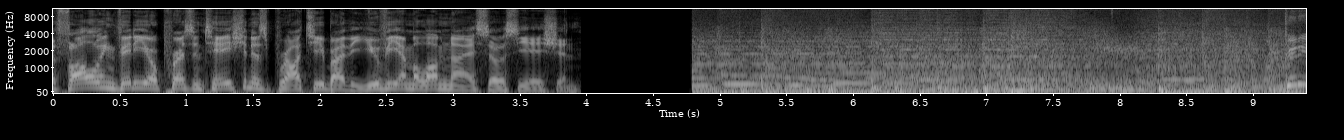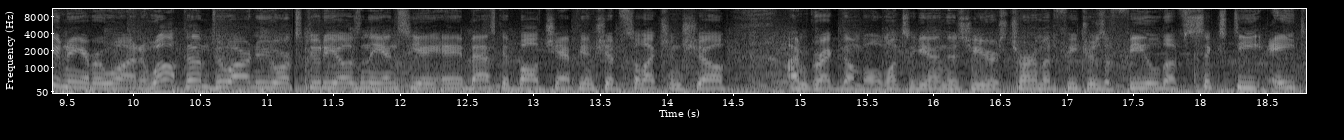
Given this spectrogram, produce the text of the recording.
The following video presentation is brought to you by the UVM Alumni Association. Good evening, everyone, and welcome to our New York studios in the NCAA Basketball Championship Selection Show. I'm Greg Gumbel. Once again, this year's tournament features a field of 68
